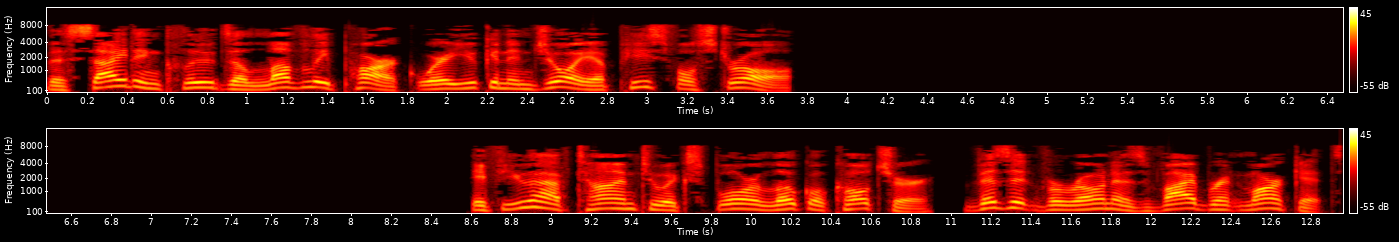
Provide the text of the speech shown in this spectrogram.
The site includes a lovely park where you can enjoy a peaceful stroll. If you have time to explore local culture, visit Verona's vibrant markets.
